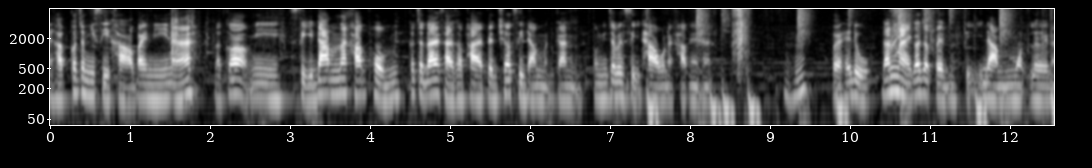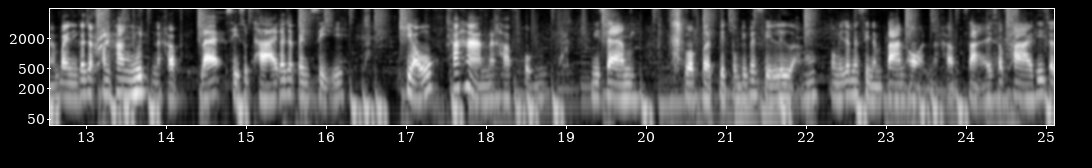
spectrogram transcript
นะครับ ก็จะมีสีขาวใบนี้นะ แล้วก็มีสีดำนะครับผมก็จะได้สายสะพายเป็นเชือกสีดำเหมือนกัน ตรงนี้จะเป็นสีเทานะครับเนี่ยฮะเปิดให้ดูด้านในก็จะเป็นสีดำหมดเลยนะ ใบนี้ก็จะค่อนข้างมืดนะครับ และสีสุดท้ายก็จะเป็นสีเขียวทหารนะครับ ผมมีแซมตัวเปิดปิดตรงนี้เป็นสีเหลือง ตรงนี้จะเป็นสีน้ำตาลอ่อนนะครับ สายสะพายที่จะ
